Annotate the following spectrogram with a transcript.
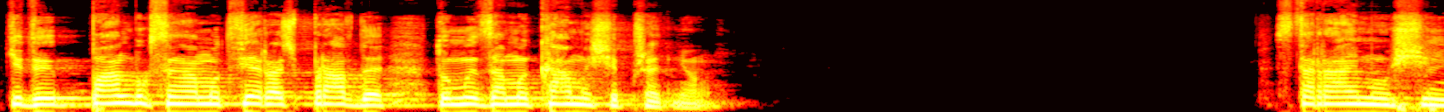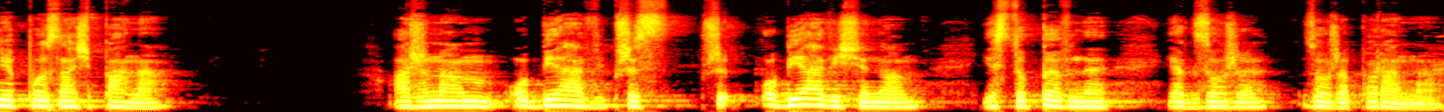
kiedy Pan Bóg chce nam otwierać prawdę, to my zamykamy się przed nią. Starajmy usilnie poznać Pana, a że nam objawi, przez, przy, objawi się nam, jest to pewne jak zorze, zorza poranna.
